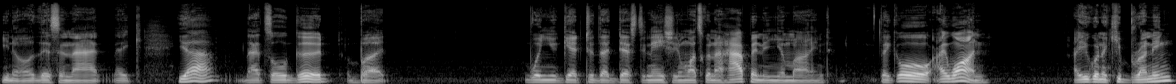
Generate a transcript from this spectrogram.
you know this and that. Like yeah that's all good but when you get to that destination what's going to happen in your mind? Like oh i won. Are you going to keep running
